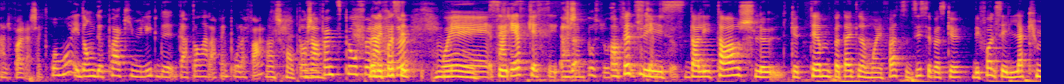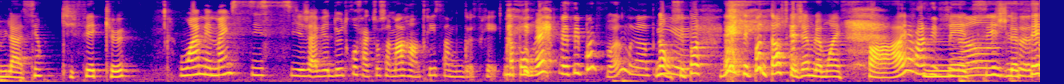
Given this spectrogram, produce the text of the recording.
à le faire à chaque trois mois. Et donc de pas accumuler puis d'attendre à la fin pour le faire. Ah, je comprends. Donc j'en fais un petit peu au fur Ben, et à des mesure. c'est- ouais, mais ça c'est- reste que c'est. Ah, j'aime pas ça. En fait, c'est dans les tâches le- que tu aimes peut-être le moins faire, tu dis, c'est parce que des fois, c'est l'accumulation qui fait que. Ouais, mais même si, si j'avais deux, trois factures seulement à rentrer, ça me gosserait. Ah, pour vrai? mais c'est pas le fun de rentrer. Non, c'est euh, pas. Moi, c'est pas une tâche que j'aime le moins faire. Faire ses mais tu sais, je le fais.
